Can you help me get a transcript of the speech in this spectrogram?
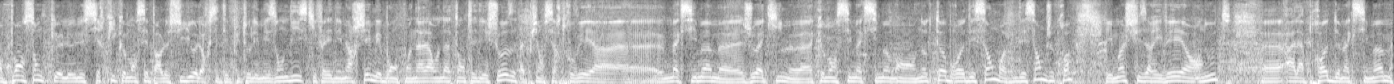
en pensant que le, le circuit commençait par le studio alors que c'était plutôt les maisons de disques qu'il fallait démarcher. Mais bon, on a, on a tenté des choses et puis on s'est retrouvé à Maximum. Joachim a commencé Maximum en octobre, décembre, décembre je crois, et moi je suis arrivé en août euh, à la prod de Maximum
